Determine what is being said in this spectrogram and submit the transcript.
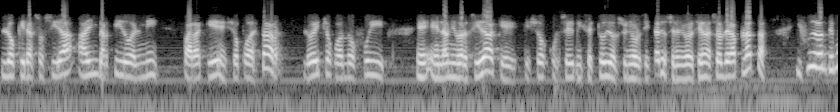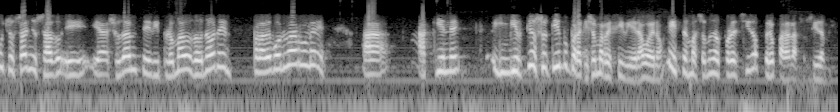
lo que la sociedad ha invertido en mí para que yo pueda estar. Lo he hecho cuando fui eh, en la universidad, que, yo cursé mis estudios universitarios en la Universidad Nacional de La Plata, y fui durante muchos años ado- eh, ayudante diplomado de honores para devolverle a, a quien eh, invirtió su tiempo para que yo me recibiera. Bueno, esto es más o menos parecido, pero para la sociedad misma.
